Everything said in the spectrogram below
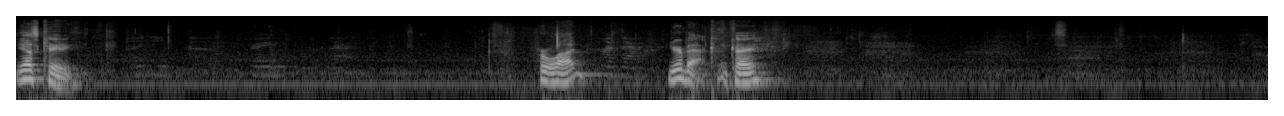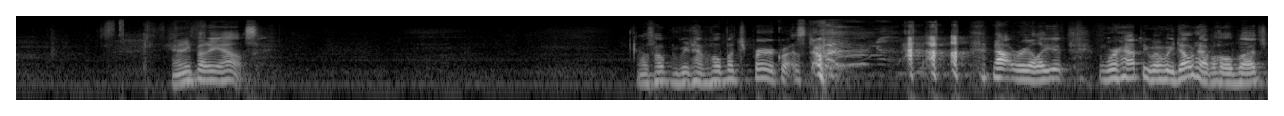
Yes, Katie. For what? Your back, okay. Anybody else? I was hoping we'd have a whole bunch of prayer requests. Not really. We're happy when we don't have a whole bunch.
